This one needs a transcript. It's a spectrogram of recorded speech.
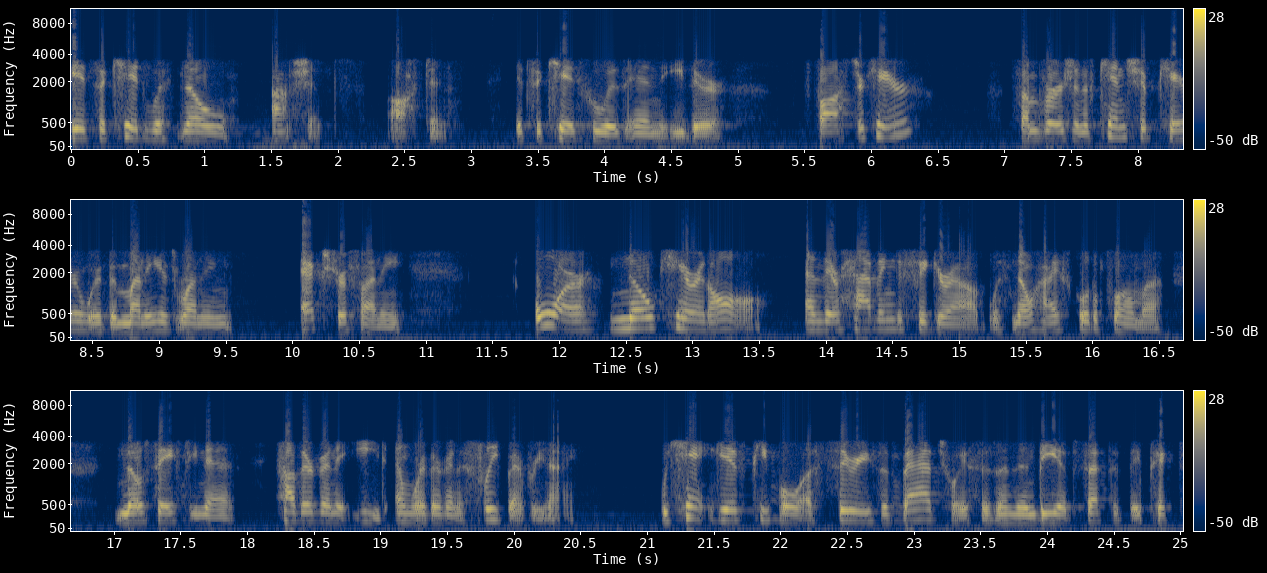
it's a kid with no options often. It's a kid who is in either foster care, some version of kinship care where the money is running extra funny, or no care at all. And they're having to figure out, with no high school diploma, no safety net, how they're going to eat and where they're going to sleep every night. We can't give people a series of bad choices and then be upset that they picked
